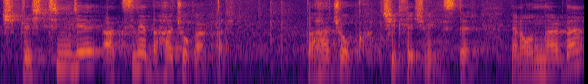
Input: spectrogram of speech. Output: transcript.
Çiftleştirince aksine daha çok artar. Daha çok çiftleşmek ister. Yani onlarda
